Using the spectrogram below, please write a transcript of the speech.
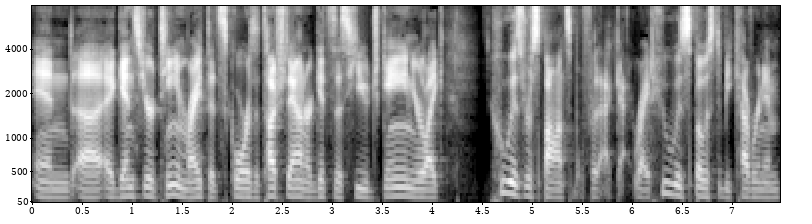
and uh, against your team, right, that scores a touchdown or gets this huge gain, you're like, who is responsible for that guy, right? Who was supposed to be covering him?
